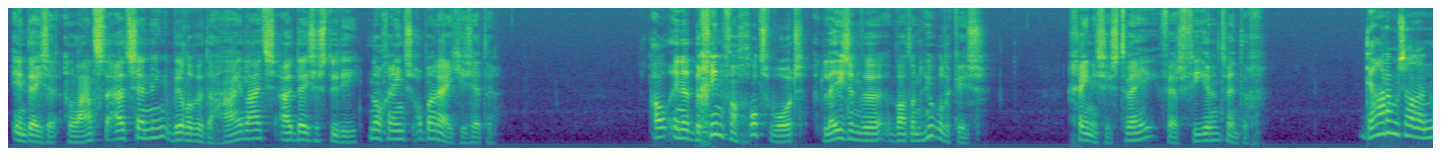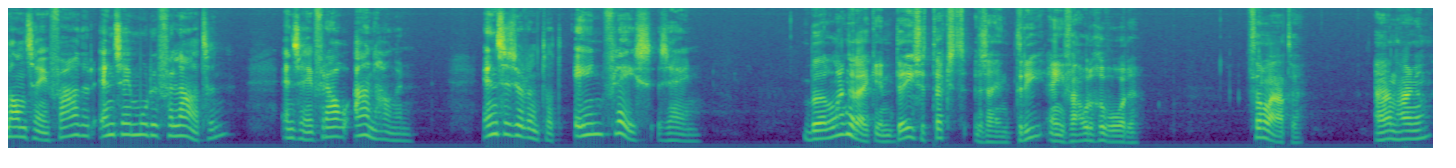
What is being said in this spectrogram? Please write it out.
In deze laatste uitzending willen we de highlights uit deze studie nog eens op een rijtje zetten. Al in het begin van Gods woord lezen we wat een huwelijk is. Genesis 2, vers 24. Daarom zal een man zijn vader en zijn moeder verlaten en zijn vrouw aanhangen, en ze zullen tot één vlees zijn. Belangrijk in deze tekst zijn drie eenvoudige woorden: verlaten, aanhangen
